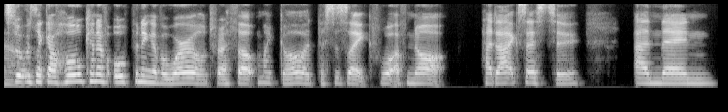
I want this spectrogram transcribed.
So it was like a whole kind of opening of a world where I thought, oh my God, this is like what I've not had access to. And then,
